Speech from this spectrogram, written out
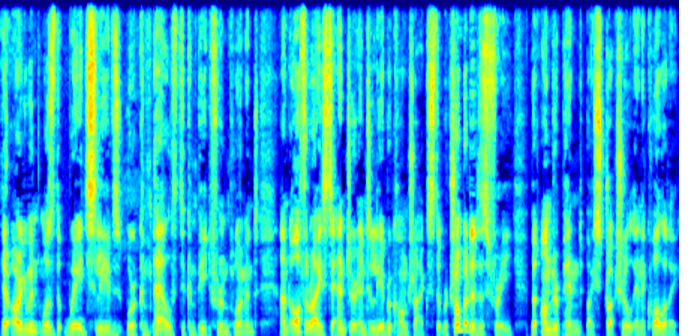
Their argument was that wage slaves were compelled to compete for employment and authorised to enter into labour contracts that were trumpeted as free but underpinned by structural inequality.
